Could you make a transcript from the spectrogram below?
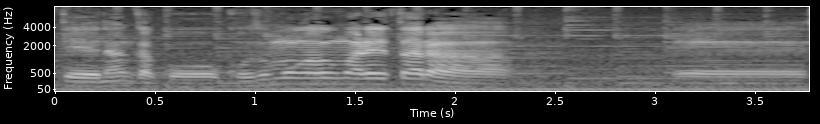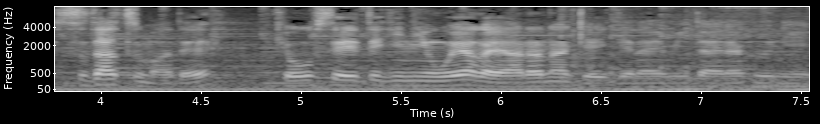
ってなんかこう子供が生まれたら、えー巣立つまで強制的に親がやらなきゃいけないみたいな風に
